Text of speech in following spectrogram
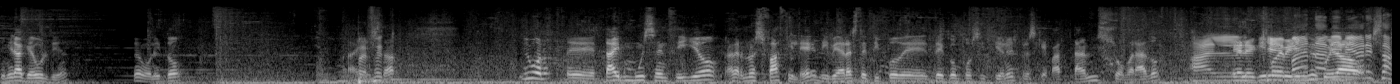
Y mira qué ulti, ¿eh? Qué bonito. Ahí Perfecto. está. Y bueno, eh, type muy sencillo. A ver, no es fácil, ¿eh? Divear a este tipo de, de composiciones, pero es que va tan sobrado. Al El equipo que de van Vinicius, a cuidado. divear es a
